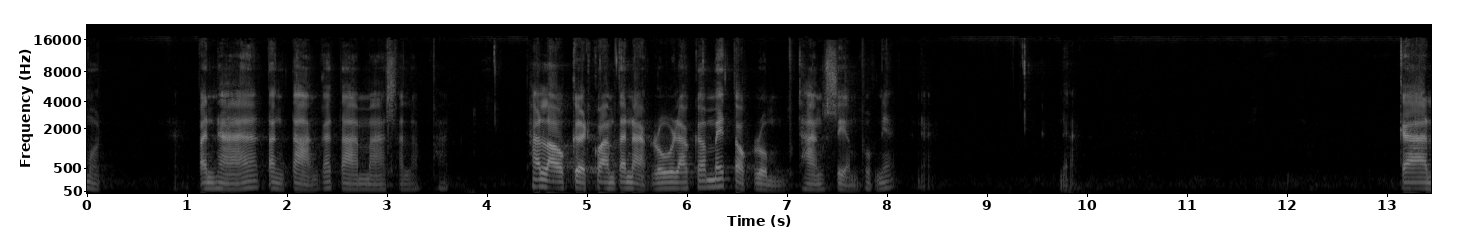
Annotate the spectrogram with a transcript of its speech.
หมด ปัญหาต่างๆ ก็ตามมาสารพัดถ้าเราเกิดความตระหนักรู้แล้วก็ไม่ตกหลุมทางเสื่อมพวกนี้นะนะการ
